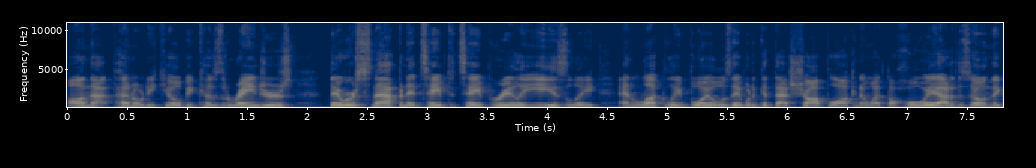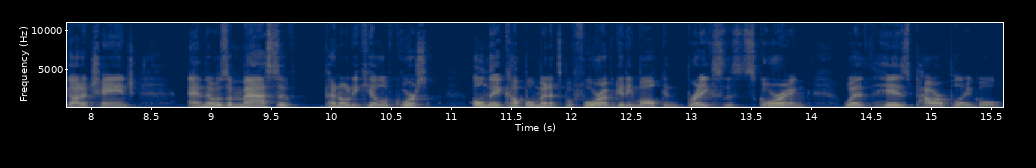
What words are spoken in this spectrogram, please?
on that penalty kill because the Rangers they were snapping it tape to tape really easily and luckily Boyle was able to get that shot block and it went the whole way out of the zone. They got a change and there was a massive penalty kill of course only a couple minutes before Evgeny Malkin breaks the scoring with his power play goal.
